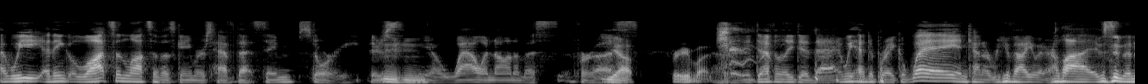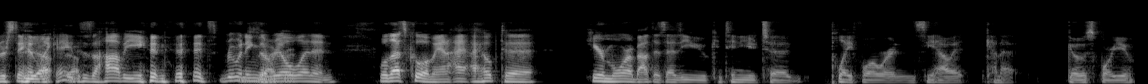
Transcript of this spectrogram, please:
Uh, We, I think lots and lots of us gamers have that same story. There's, Mhm. you know, WoW Anonymous for us. Yep. Pretty much. It definitely did that. And we had to break away and kind of reevaluate our lives and understand like, hey, this is a hobby and it's ruining the real one. And well, that's cool, man. I, I hope to hear more about this as you continue to play forward and see how it kind of goes for you.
